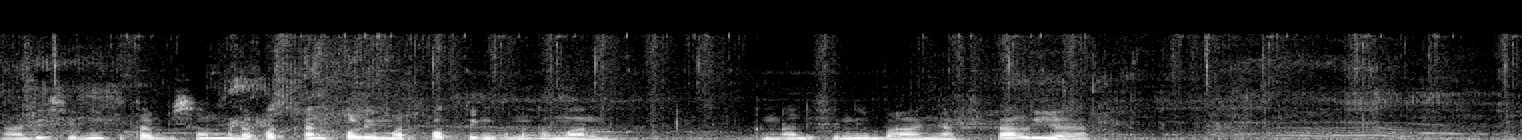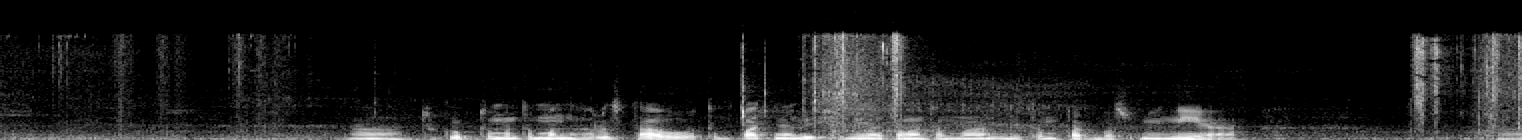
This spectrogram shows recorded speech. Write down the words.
Nah, di sini kita bisa mendapatkan polimer coating teman-teman. Karena di sini banyak sekali ya. Nah, cukup teman-teman harus tahu tempatnya di sini ya teman-teman, di tempat Bos Mini ya. Nah,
